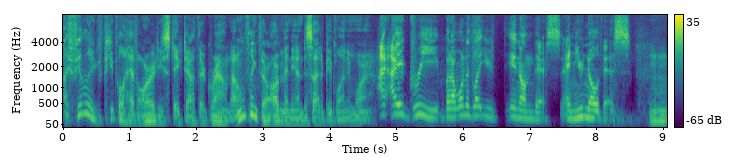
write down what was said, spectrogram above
I feel like people have already staked out their ground. I don't think there are many undecided people anymore. I, I agree, but I wanted to let you in on this, and you know this. hmm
